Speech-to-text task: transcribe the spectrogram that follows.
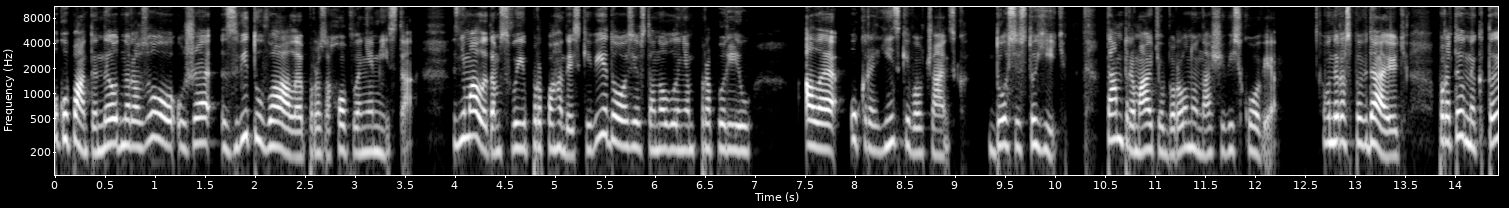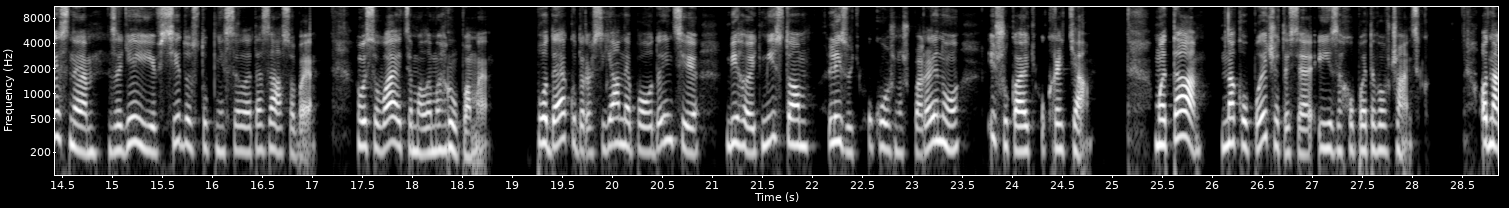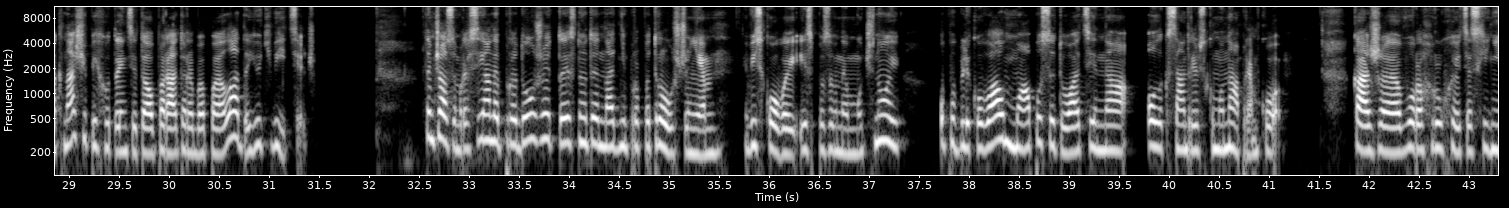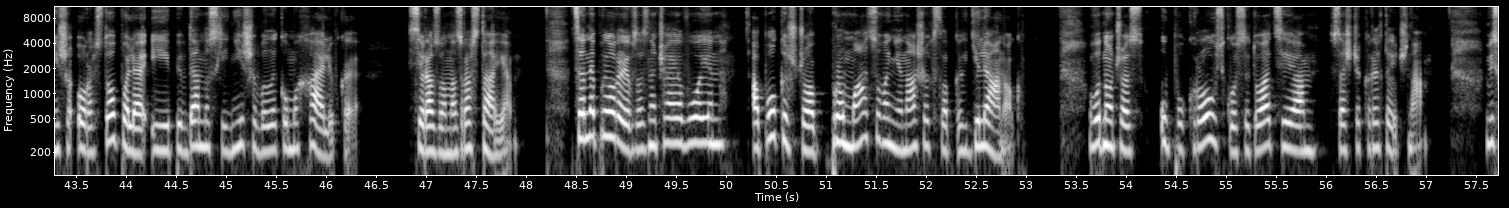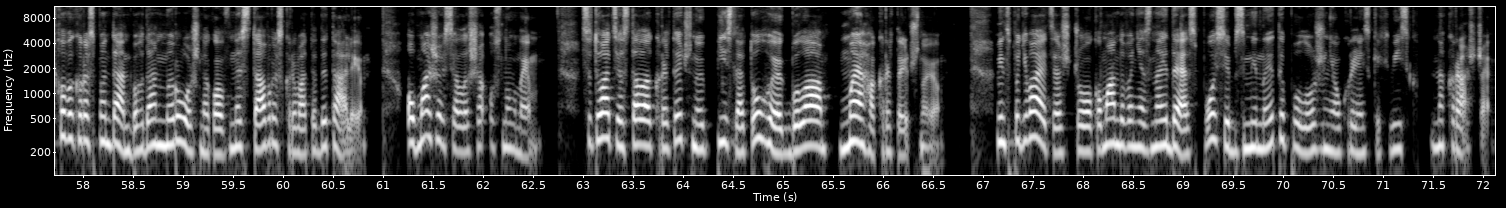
Окупанти неодноразово уже звітували про захоплення міста, знімали там свої пропагандистські відео зі встановленням прапорів. Але український Вовчанськ досі стоїть. Там тримають оборону наші військові. Вони розповідають, противник тисне, задіює всі доступні сили та засоби, висуваються малими групами. Подекуди росіяни поодинці бігають містом, лізуть у кожну шпарину і шукають укриття. Мета накопичитися і захопити Вовчанськ. Однак наші піхотинці та оператори БПЛА дають відсіч. Тим часом росіяни продовжують тиснути на Дніпропетровщині. Військовий із позивним Мучной опублікував мапу ситуації на Олександрівському напрямку. Каже, ворог рухається східніше Оростополя і південно-східніше Великомихайлівки. Сіра зона зростає. Це не прорив, зазначає воїн, а поки що промацування наших слабких ділянок. Водночас у Покровську ситуація все ще критична. Військовий кореспондент Богдан Мирошников не став розкривати деталі, обмежився лише основним. Ситуація стала критичною після того, як була мегакритичною. Він сподівається, що командування знайде спосіб змінити положення українських військ на краще.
